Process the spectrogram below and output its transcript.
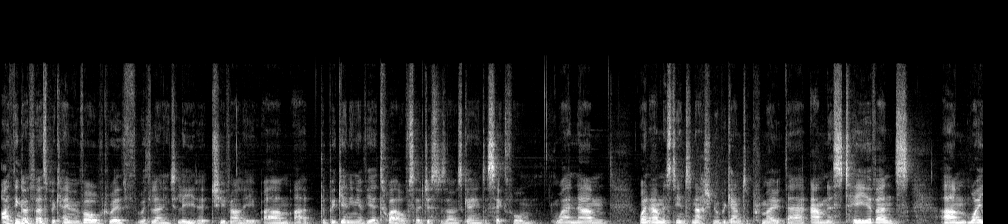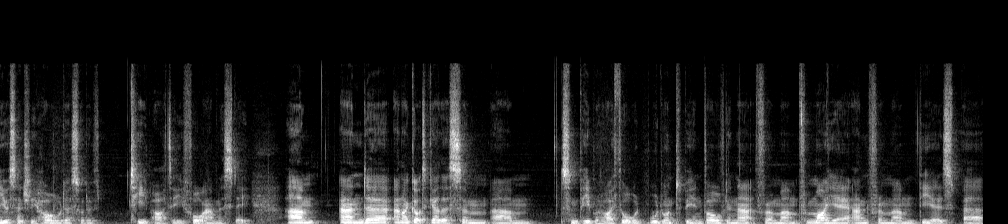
I think I first became involved with, with learning to lead at Chew Valley um, at the beginning of year 12, so just as I was going into sixth form, when, um, when Amnesty International began to promote their Amnesty events, um, where you essentially hold a sort of tea party for Amnesty. Um, and uh, and I got together some um, some people who I thought would, would want to be involved in that from um, from my year and from the years uh,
